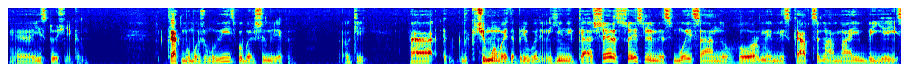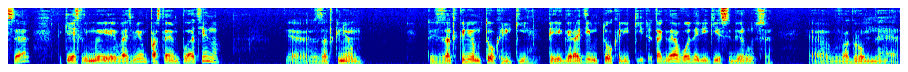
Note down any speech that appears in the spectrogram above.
э, источником. Как мы можем увидеть по большим рекам. Окей. Okay. А, к чему мы это приводим? Гины кашер, сойсмем с мой сану горм, мискапцем, амаим бейсер. Так если мы возьмем, поставим плотину, э, заткнем, то есть заткнем ток реки, перегородим ток реки, то тогда воды реки соберутся э, в огромное,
